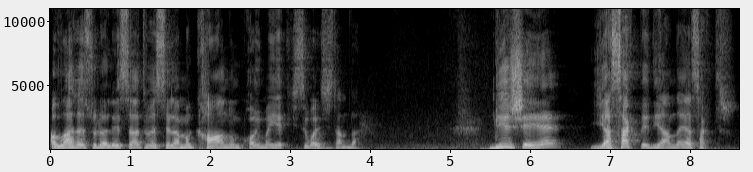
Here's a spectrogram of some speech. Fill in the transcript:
Allah Resulü Aleyhisselatü Vesselam'ın kanun koyma yetkisi var İslam'da. Bir şeye yasak dediği anda yasaktır.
